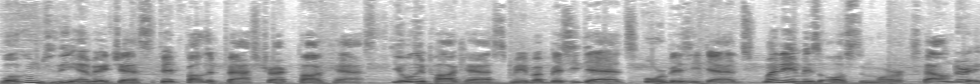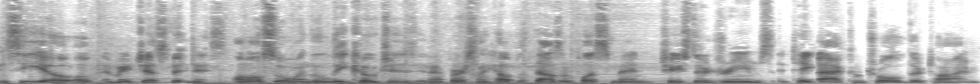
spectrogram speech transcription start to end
Welcome to the MHS Fit Father Fast Track Podcast, the only podcast made by busy dads for busy dads. My name is Austin Marks, founder and CEO of MHS Fitness. I'm also one of the lead coaches, and I personally helped a thousand plus men chase their dreams and take back control of their time.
